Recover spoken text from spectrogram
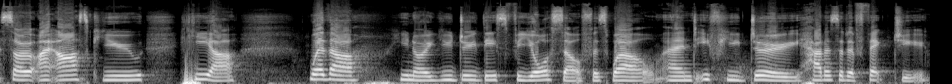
So I ask you here whether you know you do this for yourself as well. And if you do how does it affect you?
